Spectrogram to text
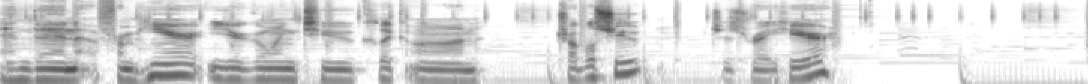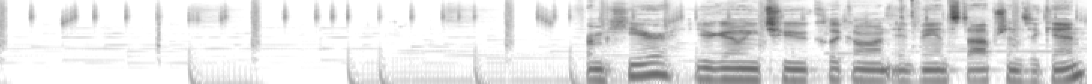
And then from here, you're going to click on Troubleshoot, which is right here. From here, you're going to click on Advanced Options again.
